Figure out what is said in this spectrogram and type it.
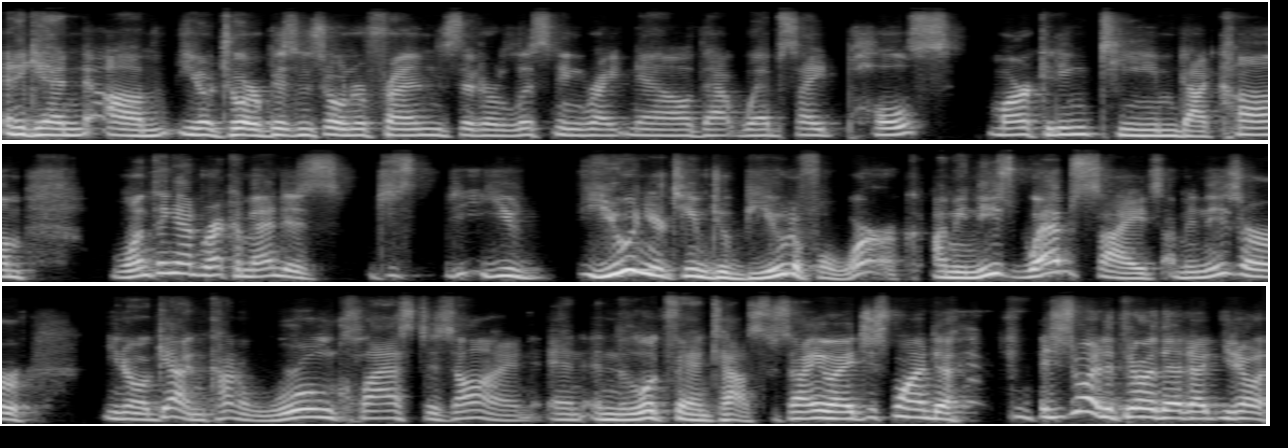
And again, um, you know, to our business owner friends that are listening right now, that website, pulsemarketingteam.com one thing I'd recommend is just you you and your team do beautiful work. I mean, these websites, I mean, these are, you know, again, kind of world-class design and, and they look fantastic. So anyway, I just wanted to I just wanted to throw that out. You know,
